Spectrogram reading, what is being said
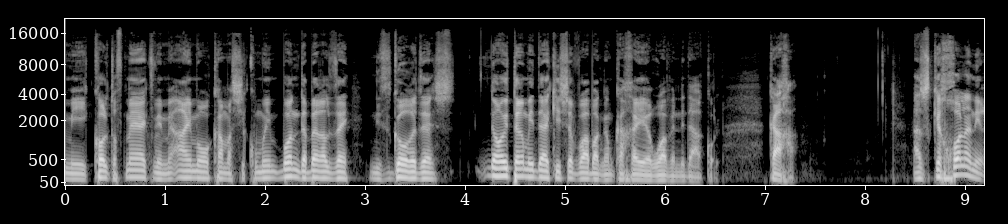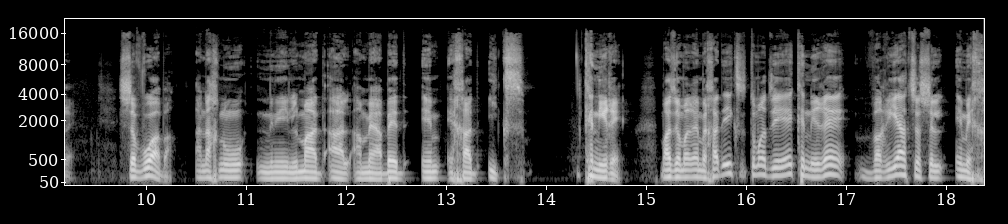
מקולט אוף מק ומאיימור כמה שיקומים, בואו נדבר על זה, נסגור את זה, לא יותר מדי כי שבוע הבא גם ככה יהיה אירוע ונדע הכל. ככה, אז ככל הנראה, שבוע הבא אנחנו נלמד על המעבד M1X, כנראה. מה זה אומר M1X? זאת אומרת זה יהיה כנראה וריאציה של M1,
